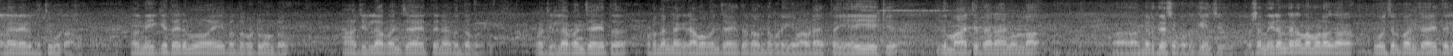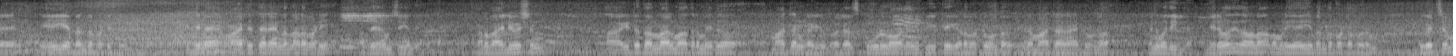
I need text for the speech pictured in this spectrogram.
വളരെയേറെ ബുദ്ധിമുട്ടാണ്. അത് നീക്കി തരുന്നതുമായി ബന്ധപ്പെട്ടുകൊണ്ട് ജില്ലാ പഞ്ചായത്തിനെ ബന്ധപ്പെട്ടു. അപ്പോൾ ജില്ലാ പഞ്ചായത്ത് ഉടൻ തന്നെ ഗ്രാമപഞ്ചായത്തോട് ബന്ധപ്പെടുകയും അവിടുത്തെ എ ഇക്ക് ഇത് മാറ്റി തരാനുള്ള നിർദ്ദേശം കൊടുക്കുകയും ചെയ്തു. പക്ഷേ നിരന്തരം നമ്മൾ പൂച്ചൽ പഞ്ചായത്തിലെ എ ഇയെ ബന്ധപ്പെട്ടിട്ടും ഇതിനെ മാറ്റിത്തരേണ്ട നടപടി അദ്ദേഹം ചെയ്യുന്നില്ല. കാരണം വാല്യുവേഷൻ ആ, ഇട്ട് തന്നാൽ മാത്രമേ ഇത് മാറ്റാൻ കഴിയുള്ളൂ. അല്ലാതെ സ്കൂളിനോ അല്ലെങ്കിൽ പി ടി ഇടപെട്ടുകൊണ്ട് ഇതിനെ മാറ്റാനായിട്ടുള്ള അനുമതിയില്ല. നിരവധി തവണ നമ്മൾ എ ഐ ബന്ധപ്പെട്ടപ്പോഴും തികച്ചും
